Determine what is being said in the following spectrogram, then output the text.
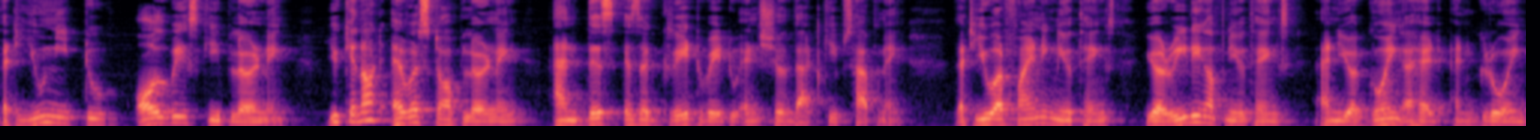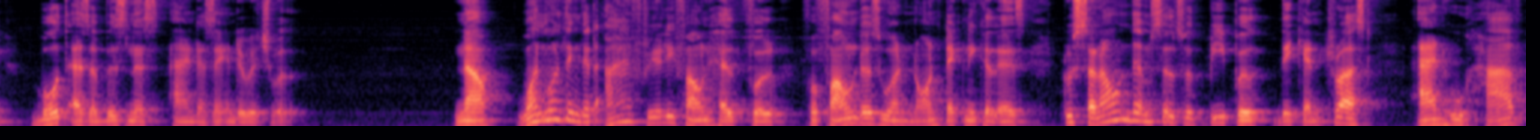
that you need to always keep learning. You cannot ever stop learning and this is a great way to ensure that keeps happening. That you are finding new things, you are reading up new things, and you are going ahead and growing both as a business and as an individual. Now, one more thing that I have really found helpful for founders who are non technical is to surround themselves with people they can trust and who have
